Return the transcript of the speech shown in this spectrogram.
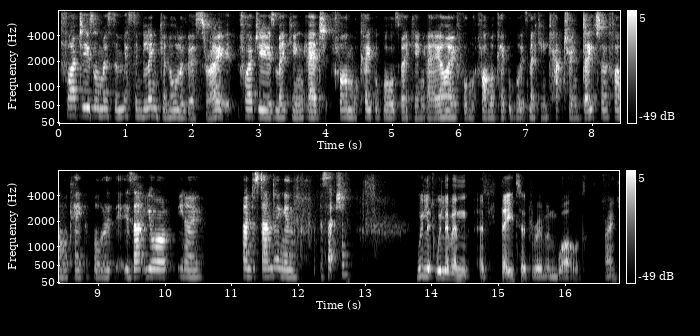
5G is almost a missing link in all of this, right? 5G is making edge far more capable. It's making AI far more capable. It's making capturing data far more capable. Is that your, you know, understanding and perception? We li- we live in a data-driven world, right?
